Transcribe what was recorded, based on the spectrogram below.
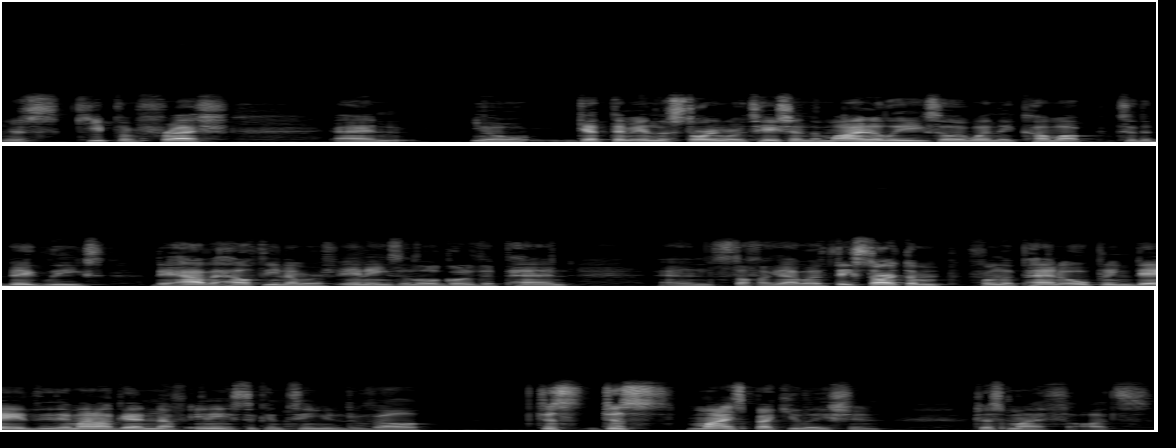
Just keep them fresh and you know get them in the starting rotation in the minor leagues so that when they come up to the big leagues, they have a healthy number of innings and they'll go to the pen and stuff like that. But if they start them from the pen opening day, they might not get enough innings to continue to develop. Just just my speculation, just my thoughts.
